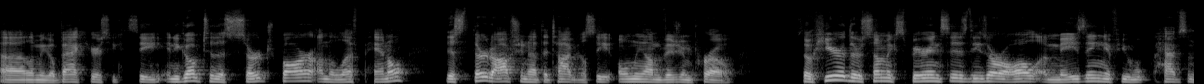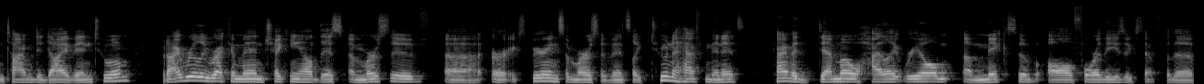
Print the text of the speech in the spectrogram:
uh, let me go back here so you can see, and you go up to the search bar on the left panel, this third option at the top, you'll see only on Vision Pro. So here, there's some experiences. These are all amazing if you have some time to dive into them. But I really recommend checking out this immersive uh, or experience immersive. it's like two and a half minutes, kind of a demo highlight reel, a mix of all four of these except for the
